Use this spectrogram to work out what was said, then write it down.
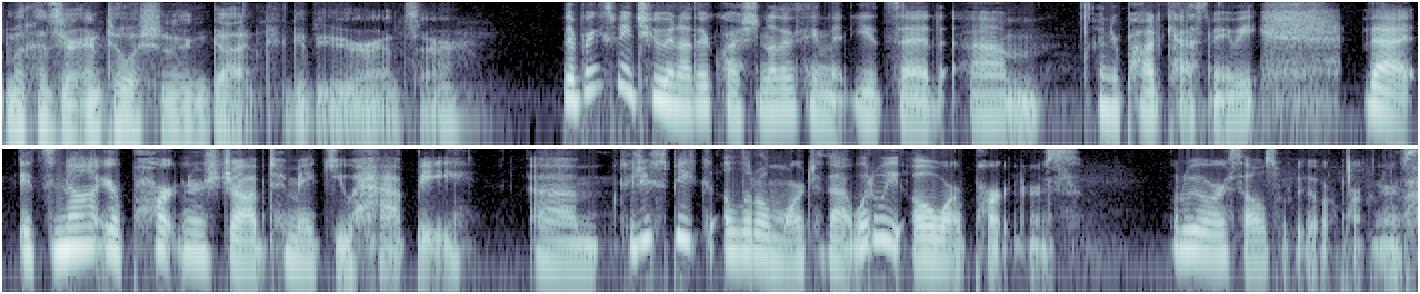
because your intuition and gut can give you your answer. That brings me to another question, another thing that you'd said um, on your podcast, maybe, that it's not your partner's job to make you happy. Um, could you speak a little more to that? What do we owe our partners? What do we owe ourselves? Do we owe our partners?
